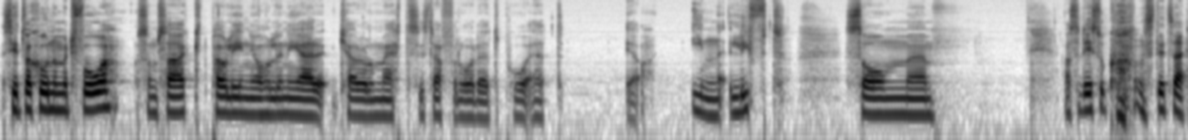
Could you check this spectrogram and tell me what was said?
Situation nummer två, som sagt, Paulinho håller ner Carol Metz i straffområdet på ett ja, inlyft som... Eh, Alltså det är så konstigt så här,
